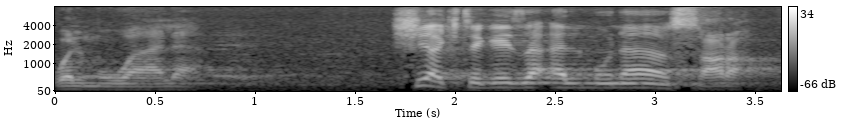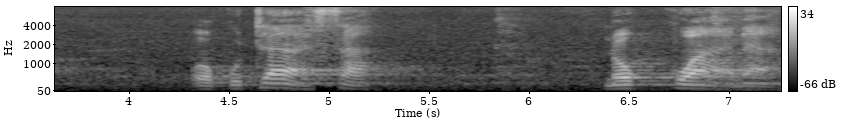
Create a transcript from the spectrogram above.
walmuwala. Shia kitegeeza al munasara okutaasa n'okukwana.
